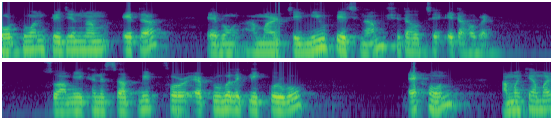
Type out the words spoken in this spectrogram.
বর্তমান পেজের নাম এটা এবং আমার যে নিউ পেজ নাম সেটা হচ্ছে এটা হবে। সো আমি এখানে সাবমিট ফর অ্যাপ্রুভালে ক্লিক করব। এখন আমাকে আমার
